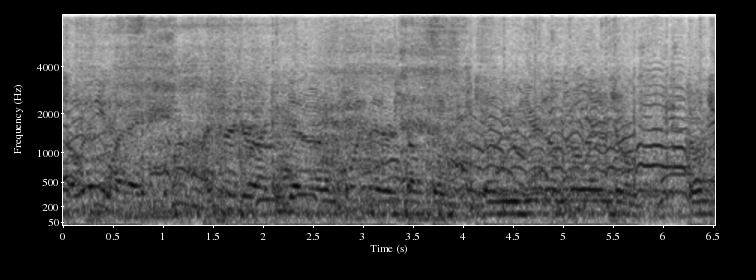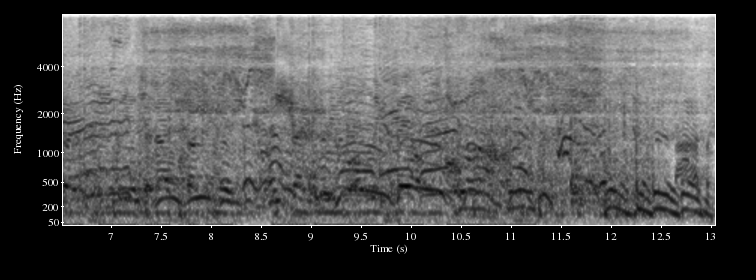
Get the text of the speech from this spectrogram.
So anyway, I figure I can get an appointment or something. Can you hear the little angel? Don't try to push me into not sucking it. Distracting me will only fail.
